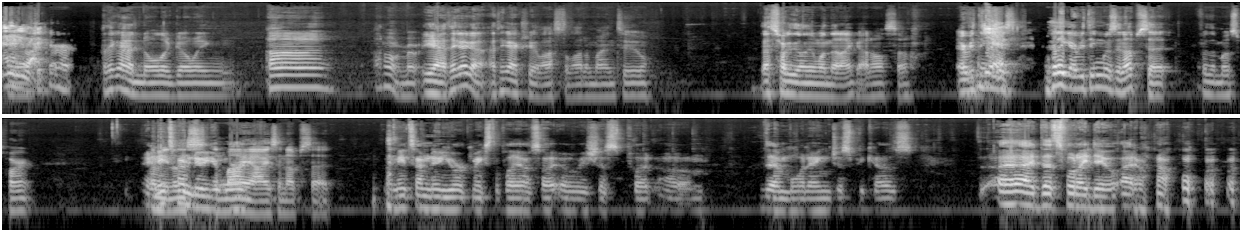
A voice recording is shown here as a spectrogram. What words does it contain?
Yeah, I anyway, think I, I think I had Nola going. Uh, I don't remember. Yeah, I think I got. I think I actually lost a lot of mine too. That's probably the only one that I got. Also, everything Yeah. was. I feel like everything was an upset for the most part. I mean, at anytime least New in my eyes, an upset. anytime New York makes the playoffs, I always just put um, them winning, just because. I, I, that's what I do. I don't know.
